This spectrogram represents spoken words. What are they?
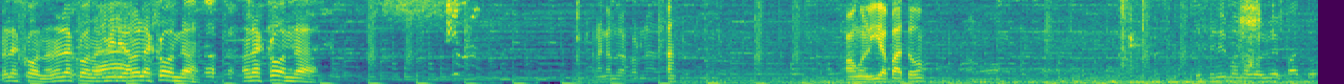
No la esconda, no la esconda, Emilio, no la esconda. No la esconda. Arrancando la jornada. Vamos con el guía Pato. Esperemos no volver pato.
